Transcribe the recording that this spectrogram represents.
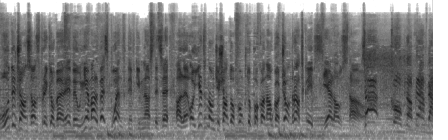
Woody Johnson z Brickleberry był niemal bezbłędny w gimnastyce, ale o jedną dziesiątą punktu pokonał go John Radcliffe z Yellowstone. Co? Gówno, prawda?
